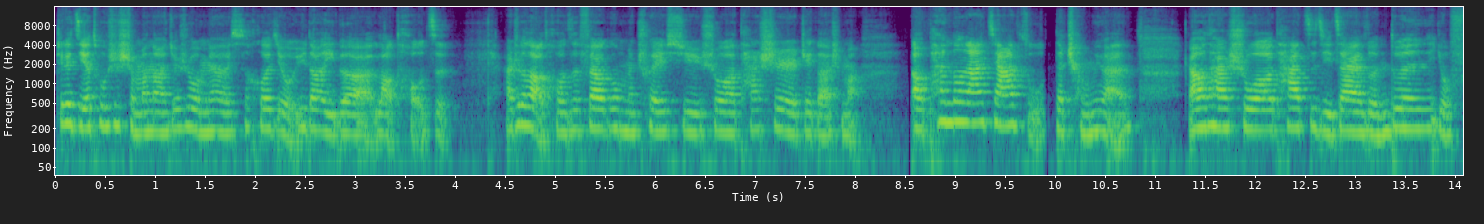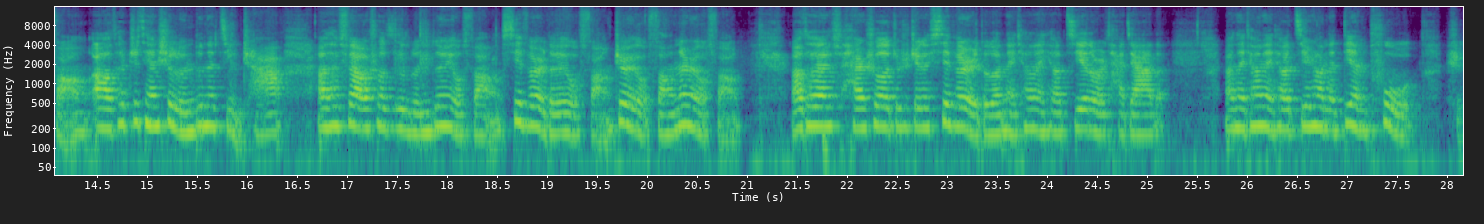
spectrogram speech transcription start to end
这个截图是什么呢？就是我们有一次喝酒遇到一个老头子，然后这个老头子非要跟我们吹嘘说他是这个什么，哦潘多拉家族的成员，然后他说他自己在伦敦有房，哦他之前是伦敦的警察，然后他非要说自己伦敦有房，谢菲尔德有房，这儿有房那儿有房，然后他还说就是这个谢菲尔德哪条哪条街都是他家的。然后哪条哪条街上的店铺是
